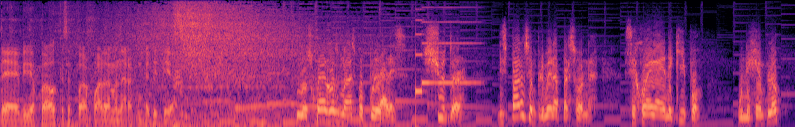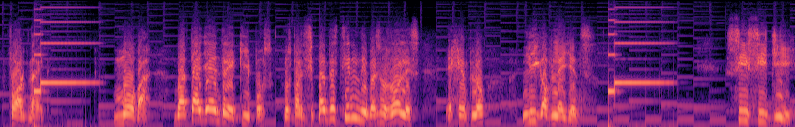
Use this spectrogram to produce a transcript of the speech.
de videojuego que se pueda jugar de manera competitiva. Los juegos más populares. Shooter. Disparos en primera persona. Se juega en equipo. Un ejemplo, Fortnite. MOBA. Batalla entre equipos. Los participantes tienen diversos roles. Ejemplo, League of Legends. CCG.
